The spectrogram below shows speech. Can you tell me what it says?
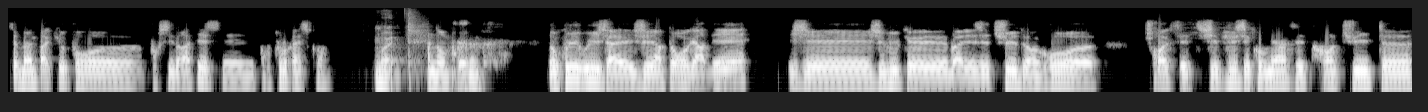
C'est même pas que pour pour s'hydrater, c'est pour tout le reste quoi. Ouais. Donc, euh, donc oui, oui, j'ai un peu regardé. J'ai j'ai vu que bah, les études, en gros, euh, je crois que c'est, je sais plus, c'est combien, c'est 38, euh,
